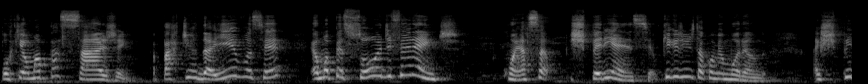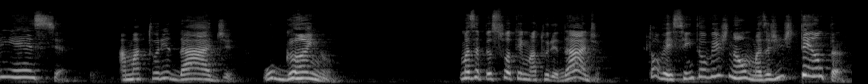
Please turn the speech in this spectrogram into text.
porque é uma passagem. A partir daí, você é uma pessoa diferente, com essa experiência. O que, que a gente está comemorando? A experiência, a maturidade, o ganho. Mas a pessoa tem maturidade? Talvez sim, talvez não, mas a gente tenta.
